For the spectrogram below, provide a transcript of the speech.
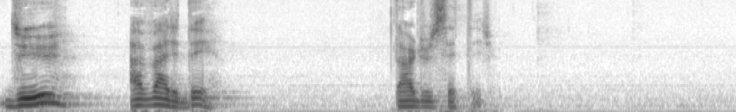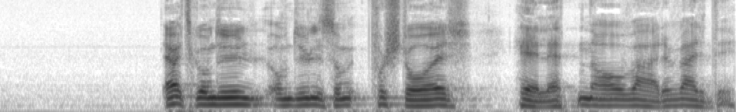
Du er verdig der du sitter. Jeg vet ikke om du, om du liksom forstår helheten av å være verdig,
